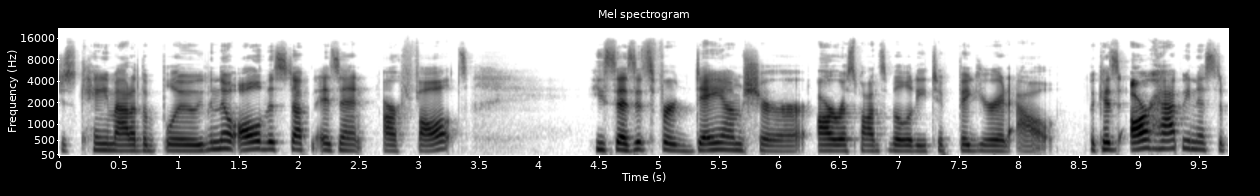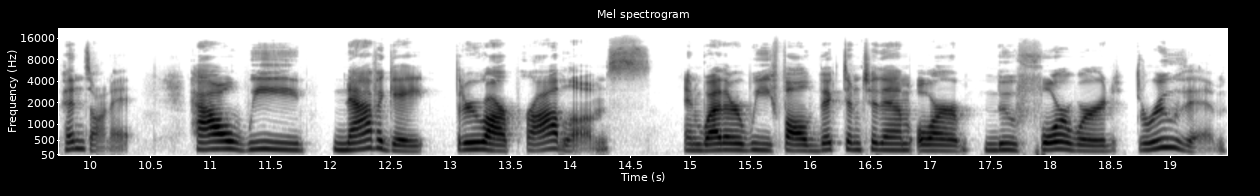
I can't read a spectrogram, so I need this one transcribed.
just came out of the blue even though all of this stuff isn't our fault he says it's for damn sure our responsibility to figure it out because our happiness depends on it. How we navigate through our problems And whether we fall victim to them or move forward through them,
